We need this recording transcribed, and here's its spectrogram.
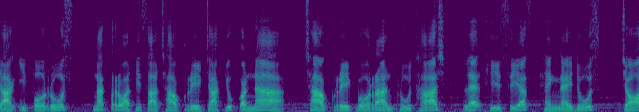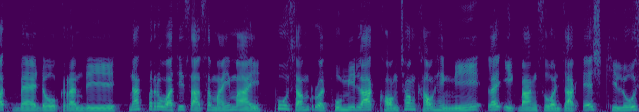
จากอีโฟรุส นักประวัติศาสตร์ชาวกรีกจากยุคก่อนหน้า ชาวกรีกโบราณพลูทัชและทีเซียสแห่งไนดูสจอร์ดแบโดกรันดี นักประวัติศาสตร์สมัยใหม่ ผู้สำรวจภูมิลักษณ์ของช่องเขาแห่งนี้ และอีกบางส่วนจากเอชคิลุส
